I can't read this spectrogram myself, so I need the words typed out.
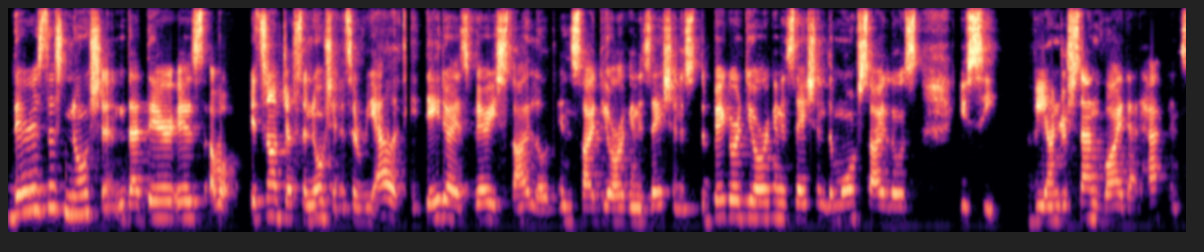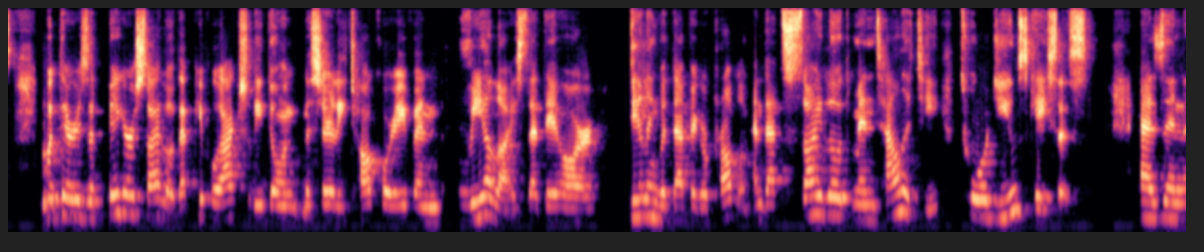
There is this notion that there is, uh, well, it's not just a notion, it's a reality. Data is very siloed inside the organization. It's the bigger the organization, the more silos you see we understand why that happens. But there is a bigger silo that people actually don't necessarily talk or even realize that they are dealing with that bigger problem. And that siloed mentality toward use cases, as in,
